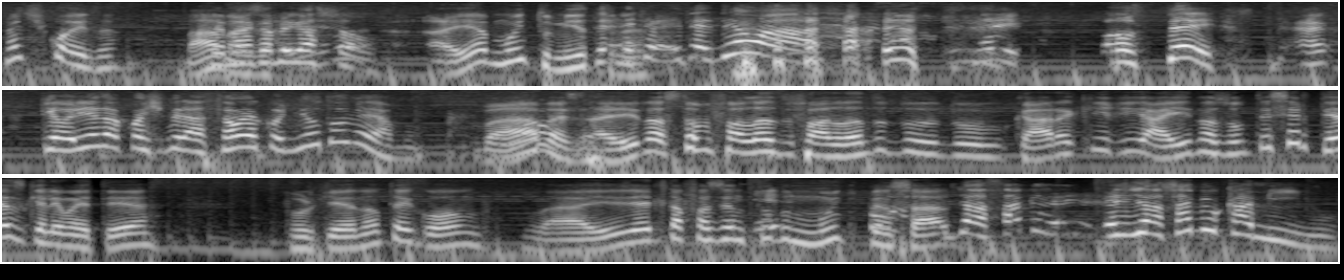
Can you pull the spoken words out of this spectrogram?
Grande coisa. Ah, Tem mais obrigação. Aí, aí, é muito mito, né? Entendeu? A... eu sei. A teoria da conspiração é com o Newton mesmo. Ah, mas aí nós estamos falando, falando do, do cara que aí nós vamos ter certeza que ele é um ET. Porque não tem como. Aí ele tá fazendo tudo ele, muito pô, pensado. Ele já, sabe, ele já sabe o caminho.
